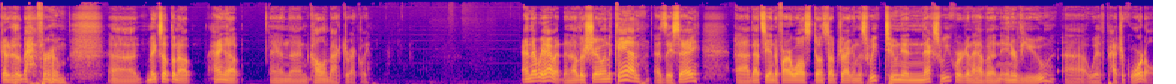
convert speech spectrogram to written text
got to go to the bathroom, uh, make something up, hang up, and then call them back directly. And there we have it, another show in the can, as they say. Uh, that's the end of Firewalls Don't Stop Dragons this week. Tune in next week. We're going to have an interview uh, with Patrick Wardle.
